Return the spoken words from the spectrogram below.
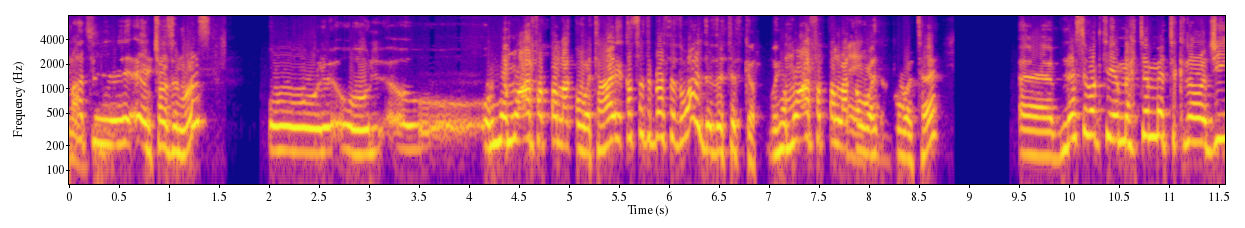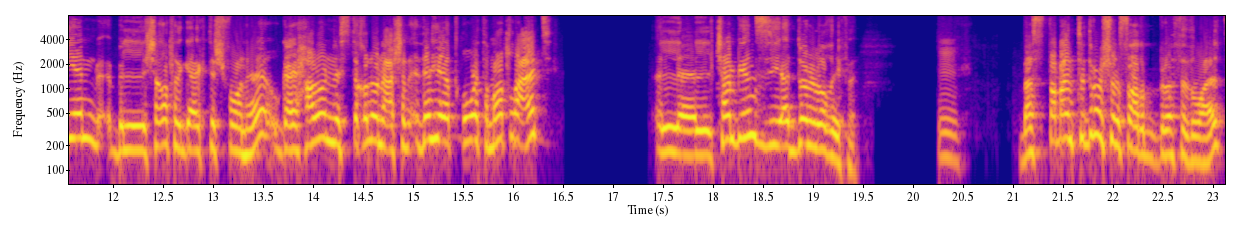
مالت Ones. Chosen Ones وهي مو عارفة تطلع قوتها. هاي قصة Breath of Wild إذا تذكر. وهي مو عارفة تطلع إيه. قوتها. آه، بنفس الوقت هي مهتمة تكنولوجيا بالشغلات اللي قاعد يكتشفونها وقاعد يحاولون يستغلونها عشان إذا هي قوتها ما طلعت ال Champions يأدون الوظيفة. مم. بس طبعا تدرون شنو صار Breath of Wild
